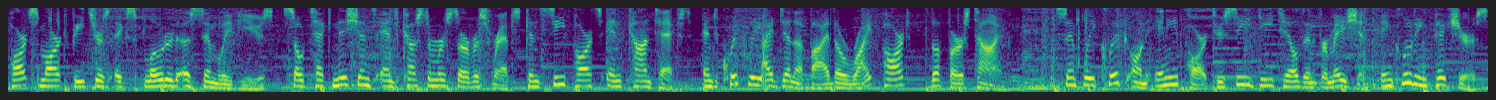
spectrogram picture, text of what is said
PartSmart features exploded assembly views so technicians and customer service reps can see parts in context and quickly identify the right part the first time. Simply click on any part to see detailed information, including pictures,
